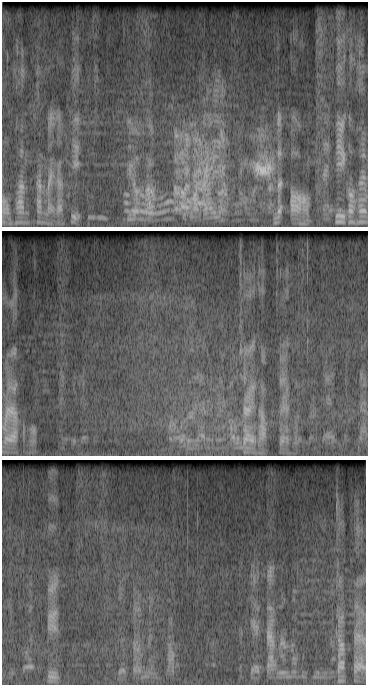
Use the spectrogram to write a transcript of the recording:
ของท่านขั้นไหนครับพี่ เดี๋ยวครับต่อได้ยังได้อ๋อพี่เขาให้มาแล้วครับผมให้ไปแล้วเหมาเลยใช่ไหมใช่ครับใช่ครับจ่ายตังค์เรียบร้อยพี่เดี๋ยวแป๊บนึงครับถ้าจ่ายตังค์แล้วน้องไปยิงนะครับจ่าย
